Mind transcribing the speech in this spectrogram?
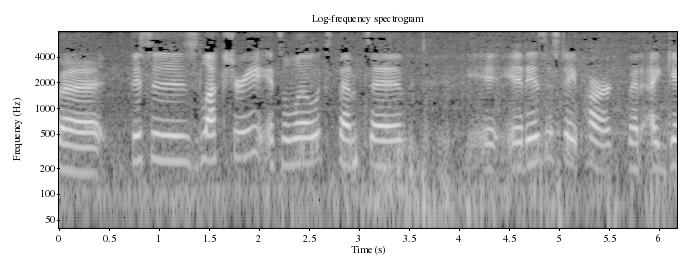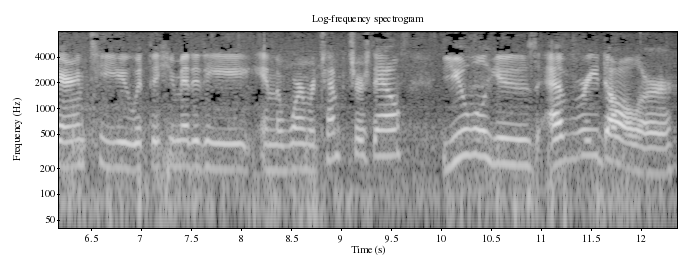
but this is luxury. It's a little expensive. It, it is a state park, but I guarantee you with the humidity and the warmer temperatures now, you will use every dollar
